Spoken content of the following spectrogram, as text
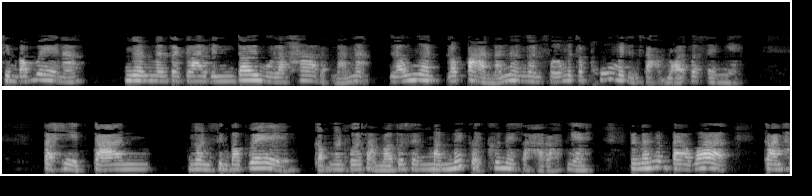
ซิมบับเวนะเงินมันจะกลายเป็นด้อยมูลค่าแบบนั้นอะ แล้วเงินแล้วป่านนั้นน่ะเงินเฟ้อมันจะพุ่งไปถึงสามร้อยเปอร์เซ็นต์ไงแต่เหตุการณ์ เงินซิมบับเวกับเงินเฟ้อสามร้อยเปอร์เซ็นมันไม่เกิดขึ้นในสหรัฐไง ดังนั้นมันแปลว่าการท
